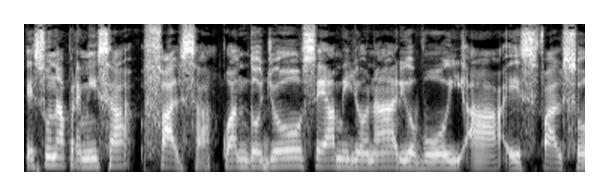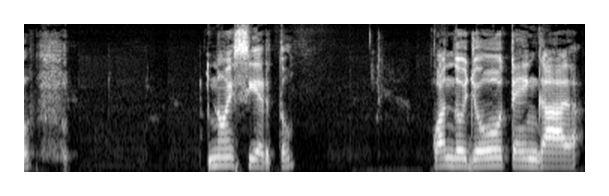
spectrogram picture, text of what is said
Es una premisa falsa. Cuando yo sea millonario voy a... es falso. No es cierto. Cuando yo tenga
